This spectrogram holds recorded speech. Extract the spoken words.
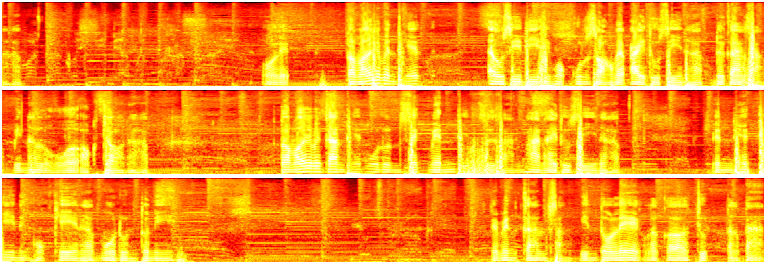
นะครับ OLED ต่อมาก็จะเป็นเทส LCD 16x2 แบบ i2c นะครับ โดยการสั่งปิ้นฮัลโหลเวอร์ออกจอนะครับ ต่อมาจะเป็นการเทสโมดูลเซกเมนต์ที่สื่อสารผ่าน i2c นะครับ เป็นเทสที่ 16K นะครับ โมดูลตัวนี้ จะเป็นการสั่งปริ้นตัวเลขแล้วก็จุดต่าง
